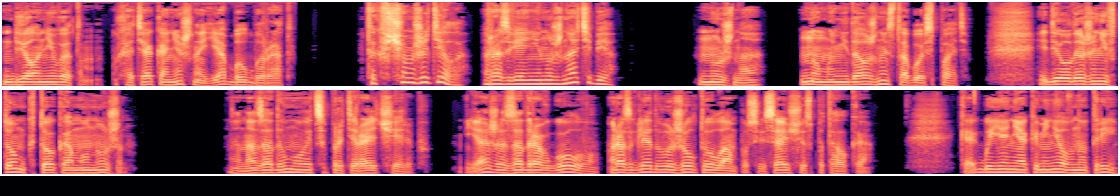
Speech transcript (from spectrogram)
дело не в этом. Хотя, конечно, я был бы рад». «Так в чем же дело? Разве я не нужна тебе?» «Нужна. Но мы не должны с тобой спать. И дело даже не в том, кто кому нужен. Она задумывается, протирая череп. Я же, задрав голову, разглядываю желтую лампу, свисающую с потолка. Как бы я ни окаменел внутри,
